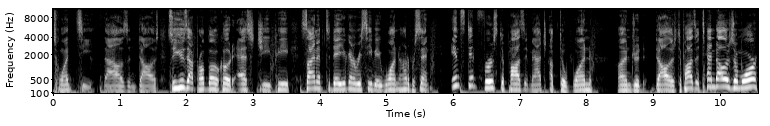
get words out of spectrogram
$20,000. So use that promo code SGP. Sign up today. You're going to receive a 100% instant first deposit match up to $100. Deposit $10 or more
